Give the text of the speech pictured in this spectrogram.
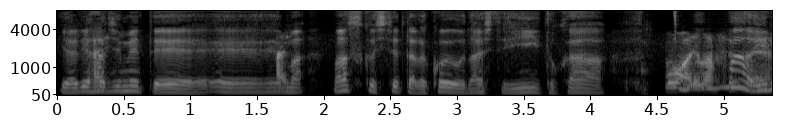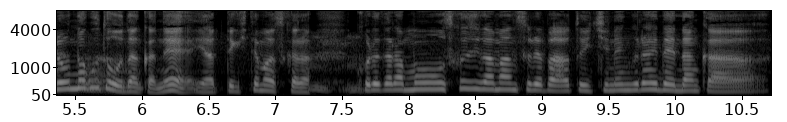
やり始めて、はい、えーはい、ま、マスクしてたら声を出していいとかもうあります、ね、まあいろんなことをなんかね、うん、やってきてますから、うんうん、これからもう少し我慢すればあと1年ぐらいでなんか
